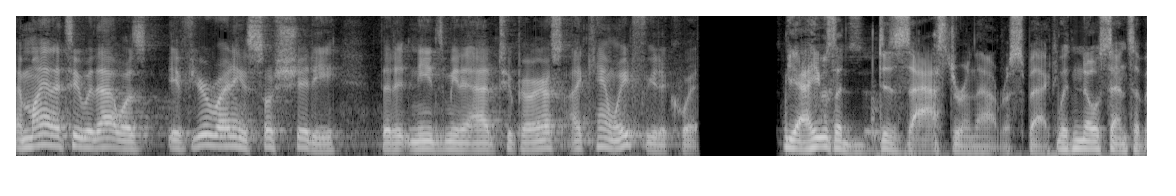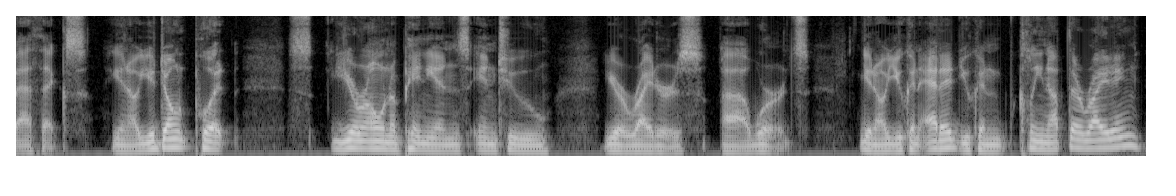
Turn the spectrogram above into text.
And my attitude with that was if your writing is so shitty that it needs me to add two paragraphs, I can't wait for you to quit. Yeah, he was a disaster in that respect with no sense of ethics. You know, you don't put your own opinions into your writer's uh, words. You know, you can edit, you can clean up their writing,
